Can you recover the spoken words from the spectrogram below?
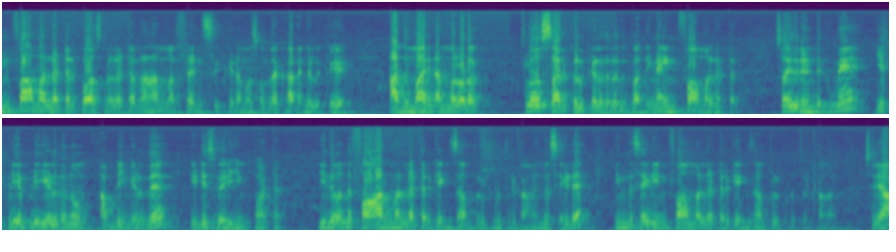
இன்ஃபார்மல் லெட்டர் பர்சனல் லெட்டர்னால் நம்ம ஃப்ரெண்ட்ஸுக்கு நம்ம சொந்தக்காரங்களுக்கு அது மாதிரி நம்மளோட க்ளோஸ் சர்க்கிள்க்கு எழுதுறது பார்த்திங்கன்னா இன்ஃபார்மல் லெட்டர் ஸோ இது ரெண்டுக்குமே எப்படி எப்படி எழுதணும் அப்படிங்கிறது இட் இஸ் வெரி இம்பார்ட்டன்ட் இது வந்து ஃபார்மல் லெட்டருக்கு எக்ஸாம்பிள் கொடுத்துருக்காங்க இந்த சைடு இந்த சைடு இன்ஃபார்மல் லெட்டருக்கு எக்ஸாம்பிள் கொடுத்துருக்காங்க. சரியா?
